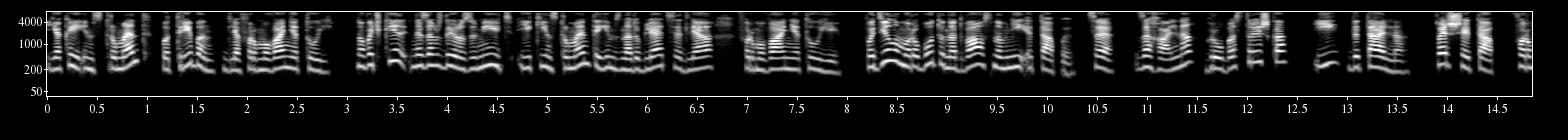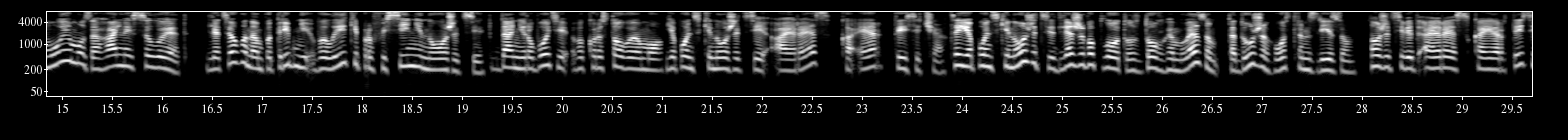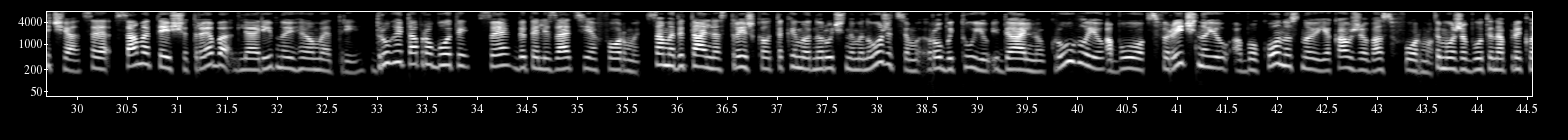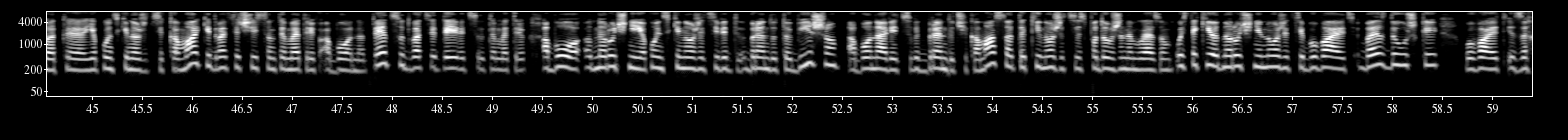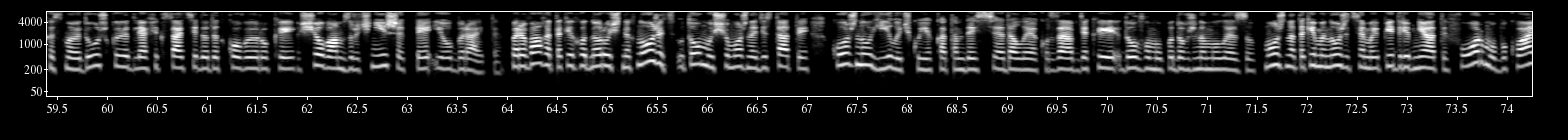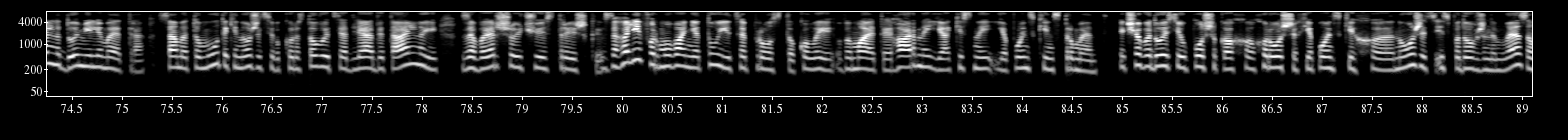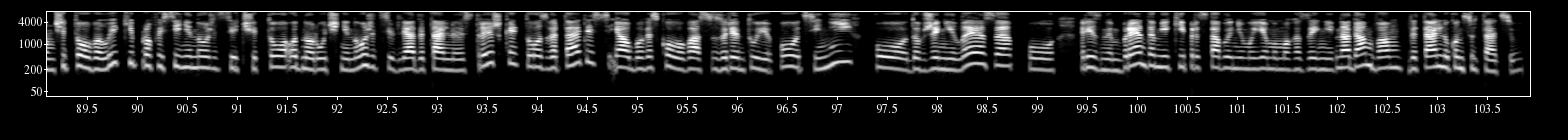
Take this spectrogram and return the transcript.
Який інструмент потрібен для формування туй? Новачки не завжди розуміють, які інструменти їм знадобляться для формування туї. Поділимо роботу на два основні етапи: це загальна груба стрижка і детальна. Перший етап формуємо загальний силует. Для цього нам потрібні великі професійні ножиці. В даній роботі використовуємо японські ножиці ARS KR 1000. Це японські ножиці для живоплоту з довгим лезом та дуже гострим зрізом. Ножиці від ARS KR 1000 – це саме те, що треба для рівної геометрії. Другий етап роботи це деталізація форми. Саме детальна стрижка от такими одноручними ножицями робить тую ідеально круглою або сферичною, або конусною, яка вже у вас форма. Це може бути, наприклад, е, японські ножиці Камакі 26 см, або Натецу 29 см, або одноручні японські ножиці від бренду Тобішо, або навіть від бренду Чікамаса такі ножиці з подовженим лезом. Ось такі одноручні ножиці бувають без дужки, бувають із захисною дужкою для фіксації додаткової руки. Що вам зручніше, те і обирайте. Перевага таких одноручних ножиць у тому, що можна дістати кожну гілочку, яка там десь далеко, завдяки довгому подовженому лезу. Можна такими ножицями підрівняти форму буквально до міліметра. Саме тому такі ножиці використовуються для детальної завершуючої стрижки. Взагалі, формування туї це просто коли ви маєте гарний якісний японський інструмент. Якщо ви досі у пошуках хороших японських е, ножиць із подовженим лезом, чи то великі професійні ножиці, чи то одноручні ножиці для детальної стрижки, то звертайтесь, я обов'язково вас зорієнтую по ціні, по довжині леза, по різним брендам, які представлені в моєму магазині. Надам вам детальну консультацію.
